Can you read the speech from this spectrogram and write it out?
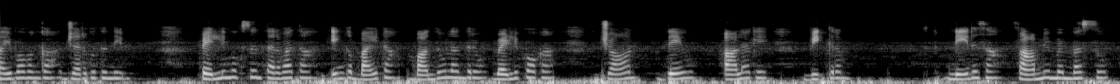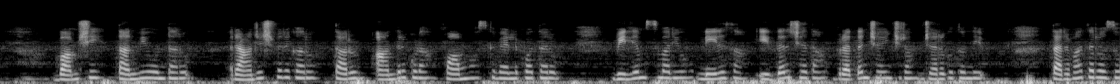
వైభవంగా జరుగుతుంది. పెళ్ళి ముగిసిన తర్వాత ఇంక బయట బంధువులందరూ వెళ్ళిపోగా జాన్ దేవ్ అలాగే విక్రమ్ నీరజ ఫ్యామిలీ మెంబర్స్ వంశీ తన్వి ఉంటారు. రాజేశ్వరి గారు తరుణ్ అందరూ కూడా ఫామ్ హౌస్కి వెళ్ళిపోతారు. విలియమ్స్ మరియు నీరజ ఇద్దరి చేత వ్రతం చేయించడం జరుగుతుంది. తర్వాత రోజు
